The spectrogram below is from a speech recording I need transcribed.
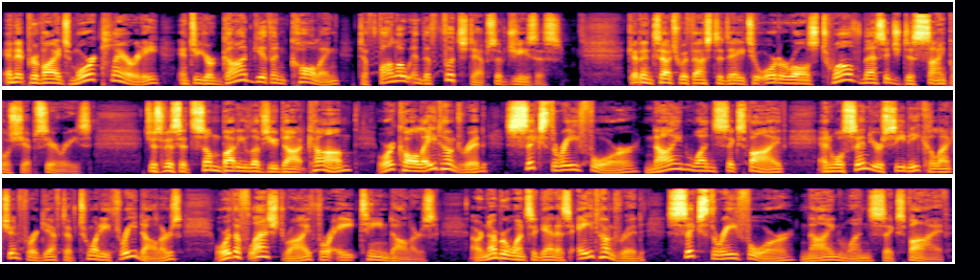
and it provides more clarity into your God given calling to follow in the footsteps of Jesus. Get in touch with us today to order Raul's 12 message discipleship series. Just visit somebodylovesyou.com or call 800 634 9165 and we'll send your CD collection for a gift of $23 or the flash drive for $18. Our number once again is 800 634 9165.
